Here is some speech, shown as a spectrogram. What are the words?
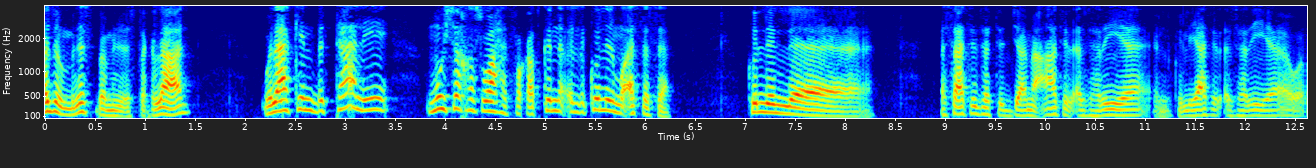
عندهم نسبة من الاستقلال ولكن بالتالي مو شخص واحد فقط كل المؤسسة كل أساتذة الجامعات الأزهرية الكليات الأزهرية.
